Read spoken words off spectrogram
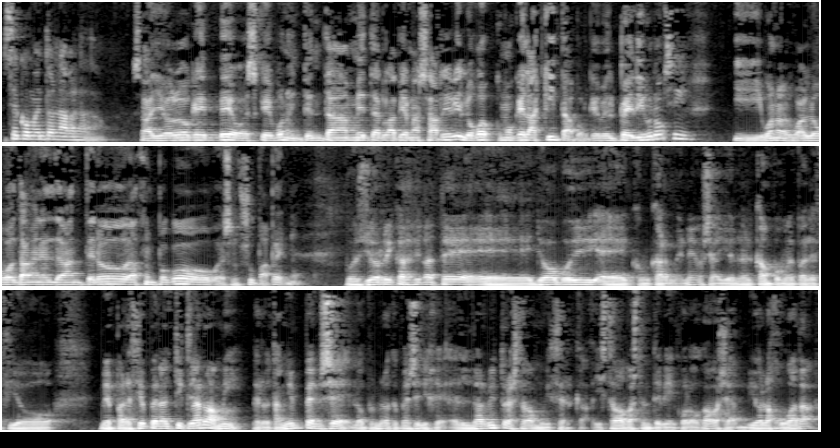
se comentó en la grada. O sea, yo lo que veo es que, bueno, intenta meter la pierna a Sarriegui y luego como que la quita porque ve el peligro. Sí. Y bueno, igual luego también el delantero hace un poco pues, su papel, ¿no? Pues yo, Ricardo, fíjate, eh, yo voy eh, con Carmen, ¿eh? O sea, yo en el campo me pareció me pareció penalti claro a mí, pero también pensé, lo primero que pensé, dije, el árbitro estaba muy cerca y estaba bastante bien colocado, o sea, vio la jugada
